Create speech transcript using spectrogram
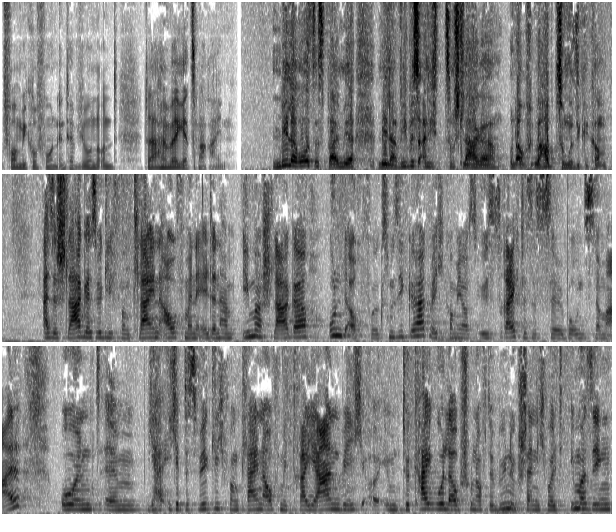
vor Mikrofon interviewen und da hören wir jetzt mal rein. Mela Roos ist bei mir. Mela, wie bist du eigentlich zum Schlager und auch überhaupt zur Musik gekommen? Also Schlager ist wirklich von klein auf. Meine Eltern haben immer Schlager und auch Volksmusik gehört, weil ich komme ja aus Österreich, das ist äh, bei uns normal. Und ähm, ja, ich habe das wirklich von klein auf mit drei Jahren bin ich äh, im Türkei-Urlaub schon auf der Bühne gestanden. Ich wollte immer singen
